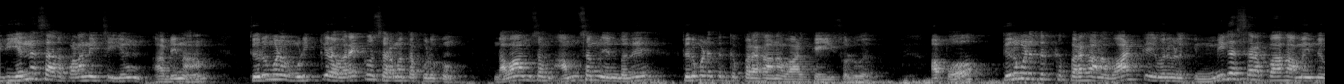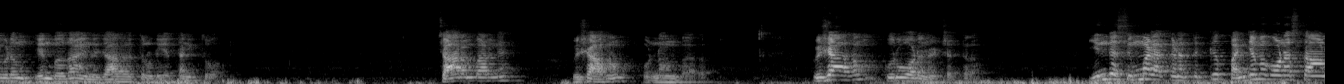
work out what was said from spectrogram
இது என்ன சார் பலனை செய்யும் அப்படின்னா திருமணம் முடிக்கிற வரைக்கும் சிரமத்தை கொடுக்கும். நவாம்சம் அம்சம் என்பது திருமணத்திற்கு பிறகான வாழ்க்கையை சொல்வது அப்போ திருமணத்திற்கு பிறகான வாழ்க்கை இவர்களுக்கு மிக சிறப்பாக அமைந்துவிடும் என்பதுதான் இந்த ஜாதகத்தினுடைய தனித்துவம். சாரம் பாருங்க. விஷாகம் ஒன்னாம் பாதம். விஷாகம் குருவோட நட்சத்திரம். இந்த சிம்ம லக்கணத்துக்கு பஞ்சம கோணஸ்தான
